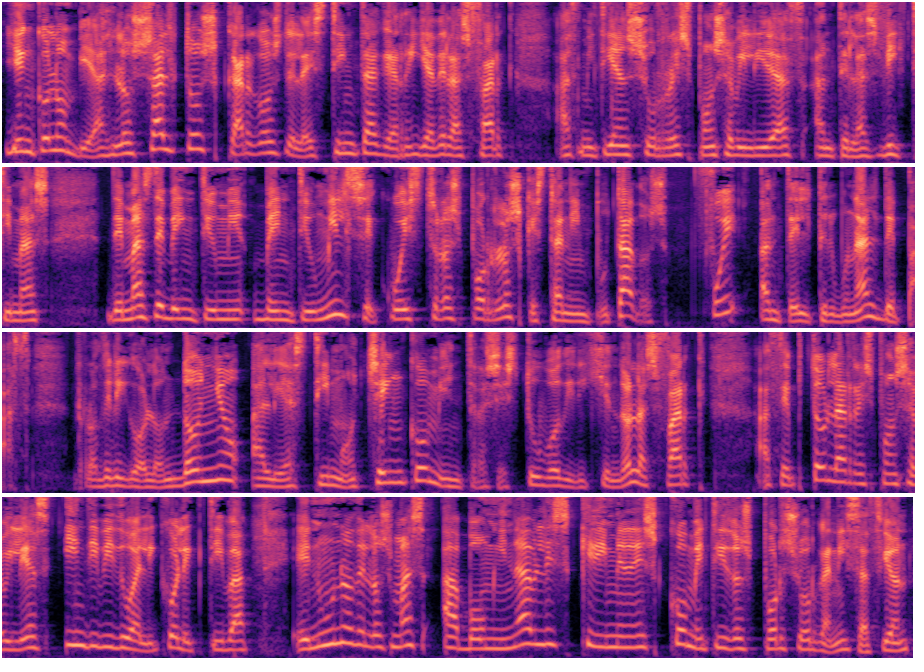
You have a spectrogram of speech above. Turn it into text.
Y en Colombia, los altos cargos de la extinta guerrilla de las FARC admitían su responsabilidad ante las víctimas de más de 21.000 secuestros por los que están imputados fue ante el Tribunal de Paz. Rodrigo Londoño, alias Timochenko, mientras estuvo dirigiendo las FARC, aceptó la responsabilidad individual y colectiva en uno de los más abominables crímenes cometidos por su organización,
